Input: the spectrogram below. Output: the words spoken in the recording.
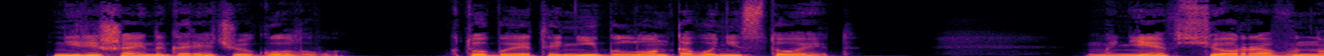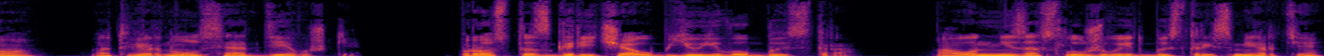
— «не решай на горячую голову. Кто бы это ни был, он того не стоит». «Мне все равно», — отвернулся от девушки. «Просто сгоряча убью его быстро, а он не заслуживает быстрой смерти».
